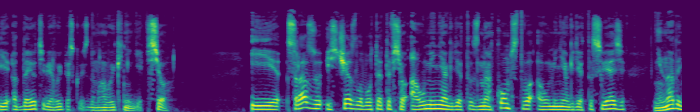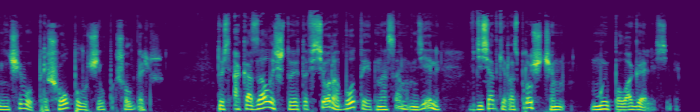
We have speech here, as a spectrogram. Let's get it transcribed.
и отдает тебе выписку из домовой книги. Все. И сразу исчезло вот это все. А у меня где-то знакомство, а у меня где-то связи. Не надо ничего. Пришел, получил, пошел дальше. То есть оказалось, что это все работает на самом деле в десятки раз проще, чем мы полагали себе.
